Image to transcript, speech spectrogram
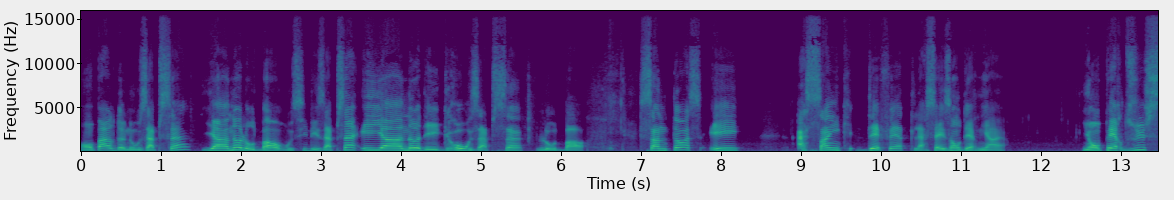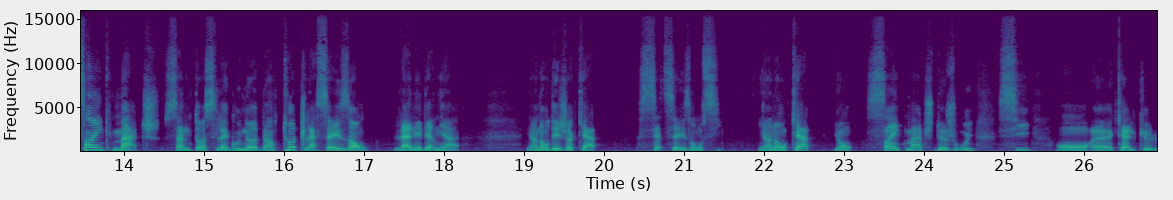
On parle de nos absents. Il y en a l'autre bord aussi, des absents, et il y en a des gros absents l'autre bord. Santos est à cinq défaites la saison dernière. Ils ont perdu cinq matchs, Santos Laguna, dans toute la saison l'année dernière. Ils en ont déjà quatre cette saison-ci. Ils en ont quatre. Ils ont cinq matchs de jouer si on euh, calcule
